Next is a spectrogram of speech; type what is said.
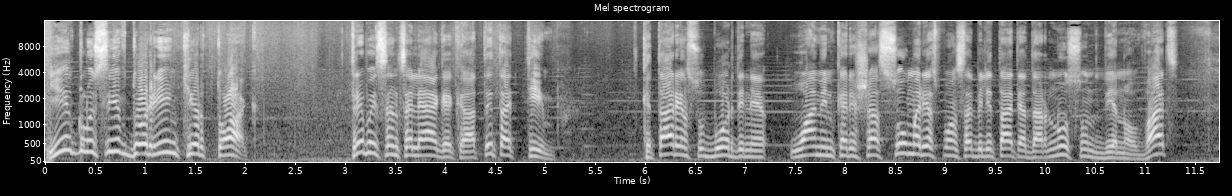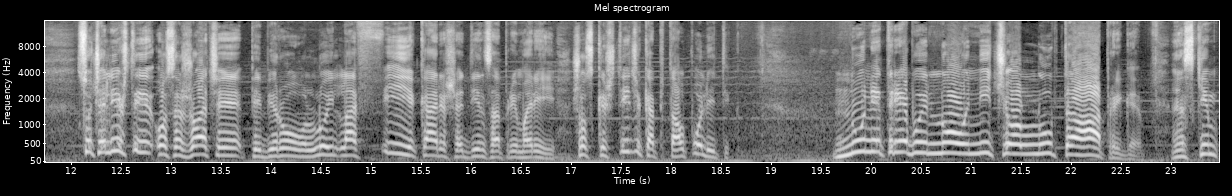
Of! Inclusiv Dorin Chirtoac trebuie să înțeleagă că atâta timp cât are în subordine oameni care își asumă responsabilitatea, dar nu sunt vinovați, socialiștii o să joace pe biroul lui la fiecare ședință a primăriei și o să câștige capital politic. Nu ne trebuie nouă nicio luptă aprigă. În schimb,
